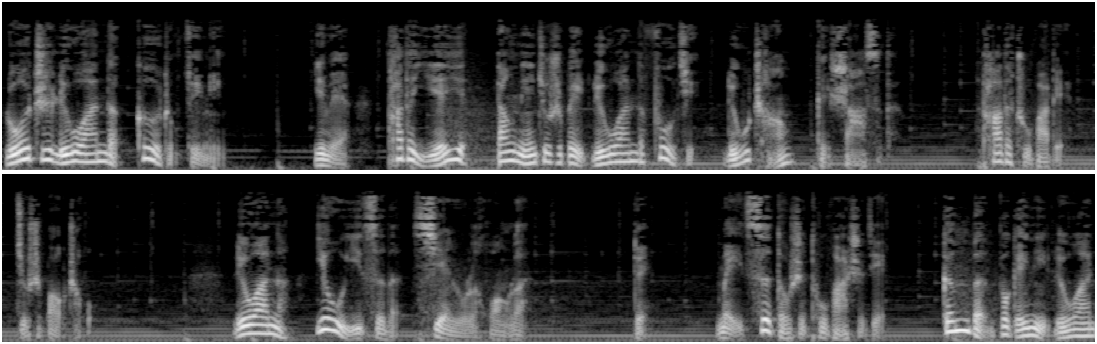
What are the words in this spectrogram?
罗织刘安的各种罪名，因为他的爷爷当年就是被刘安的父亲刘长给杀死的。他的出发点就是报仇。刘安呢，又一次的陷入了慌乱。对每次都是突发事件，根本不给你刘安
